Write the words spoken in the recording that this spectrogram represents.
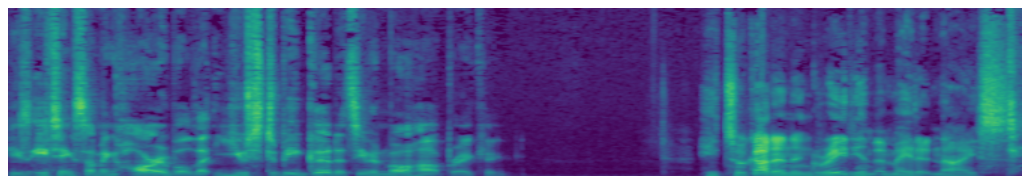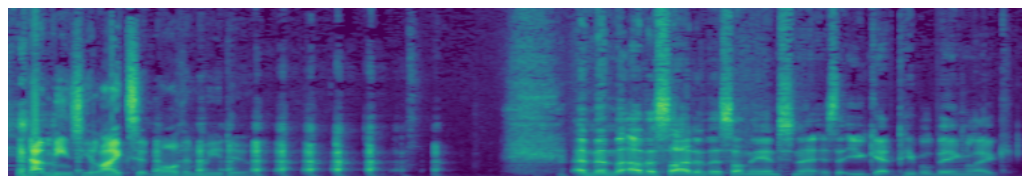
He's eating something horrible that used to be good. It's even more heartbreaking. He took out an ingredient that made it nice. That means he likes it more than we do. And then the other side of this on the internet is that you get people being like,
